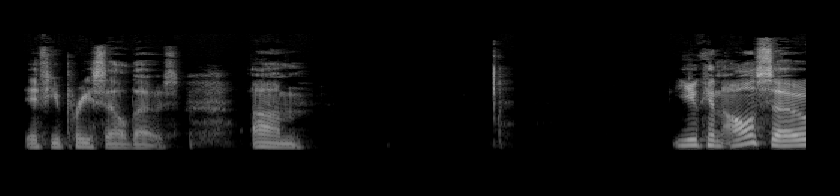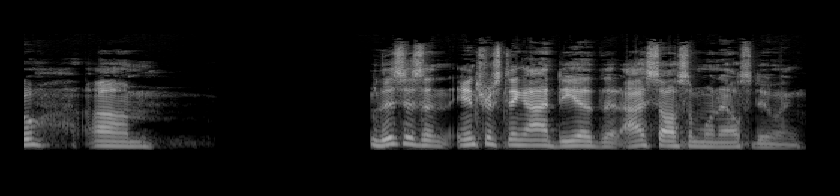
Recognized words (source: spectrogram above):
if you pre-sell those. Um, you can also um, this is an interesting idea that I saw someone else doing.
